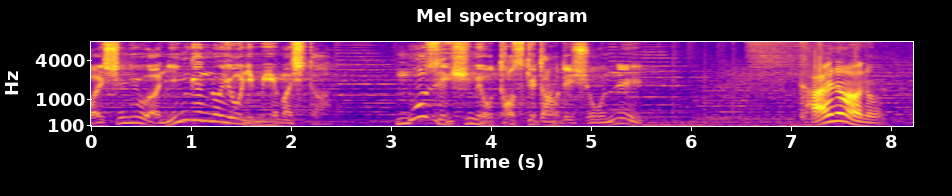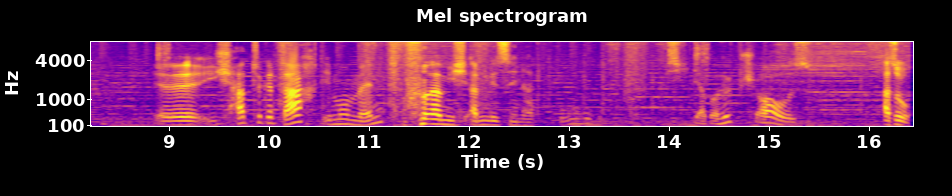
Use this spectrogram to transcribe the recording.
わしには人間のように見えましたなぜ姫を助けたのでしょうね Keine Ahnung. Äh, ich hatte gedacht, im Moment, wo er mich angesehen hat, oh, sieht aber hübsch aus. Also,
